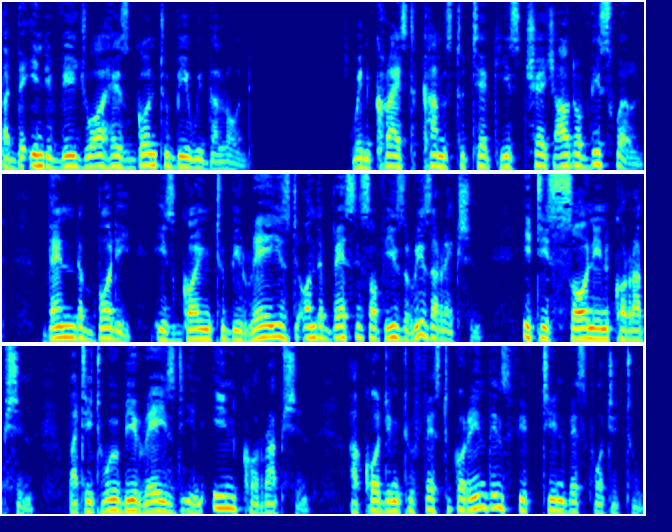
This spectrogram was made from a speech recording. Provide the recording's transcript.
but the individual has gone to be with the Lord. When Christ comes to take his church out of this world, then the body is going to be raised on the basis of his resurrection. It is sown in corruption, but it will be raised in incorruption, according to 1 Corinthians 15 verse 42.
